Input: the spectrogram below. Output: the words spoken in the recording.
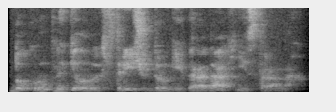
до крупных деловых встреч в других городах и странах.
